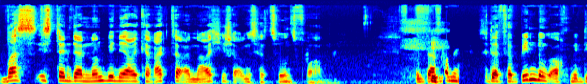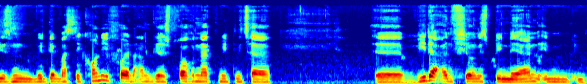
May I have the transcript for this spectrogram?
Was ist denn der nonbinäre Charakter anarchischer Organisationsformen? Und da komme ich zu der Verbindung auch mit diesem, mit dem, was die Conny vorhin angesprochen hat, mit dieser äh, Wiedereinführung des Binären im, im,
